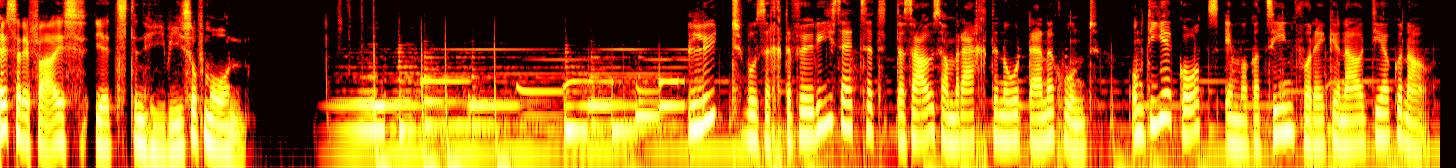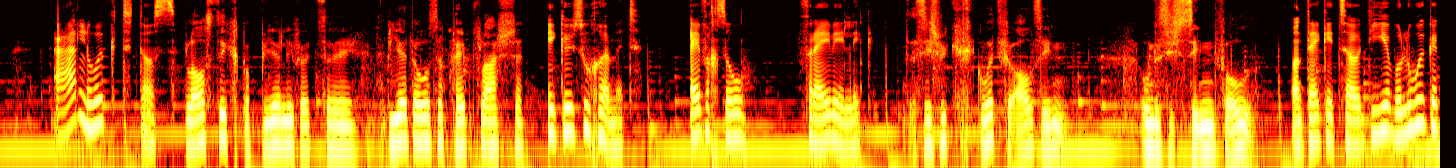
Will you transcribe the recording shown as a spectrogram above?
SRF 1 jetzt ein Hinweis auf morgen. Leute, die sich dafür einsetzen, dass alles am rechten Ort kommt. Um die geht es im Magazin von Regional Diagonal. Er schaut, dass Plastik, Papier, Fötzerei, Bierdosen, PET-Flaschen in Güssel kommen. Einfach so. Freiwillig. Das ist wirklich gut für all Sinn. Und es ist sinnvoll. Und dann gibt es auch die, die schauen,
